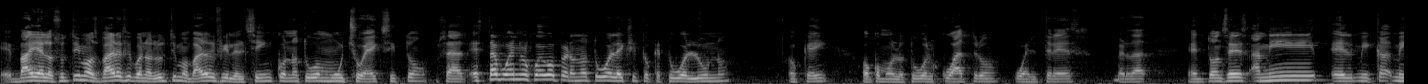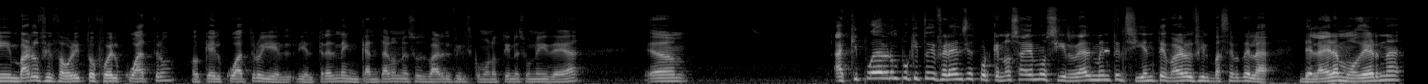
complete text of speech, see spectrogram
eh, vaya, los últimos Battlefield, bueno, el último Battlefield, el 5, no tuvo mucho éxito. O sea, está bueno el juego, pero no tuvo el éxito que tuvo el 1, ¿ok? O como lo tuvo el 4 o el 3, ¿verdad? Entonces, a mí, el, mi, mi Battlefield favorito fue el 4, ¿ok? El 4 y el, y el 3 me encantaron esos Battlefields, como no tienes una idea. Em, aquí puede haber un poquito de diferencias porque no sabemos si realmente el siguiente Battlefield va a ser de la, de la era moderna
